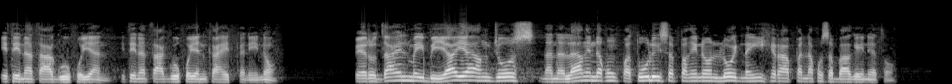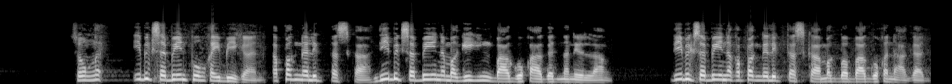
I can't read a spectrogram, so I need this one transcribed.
Itinatago ko yan. Itinatago ko yan kahit kanino. Pero dahil may biyaya ang Diyos, nanalangin akong patuloy sa Panginoon, Lord, nahihirapan ako sa bagay nito. So, ibig sabihin po kaibigan, kapag naligtas ka, hindi ibig sabihin na magiging bago ka agad na nilalang. Hindi ibig sabihin na kapag naligtas ka, magbabago ka na agad.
